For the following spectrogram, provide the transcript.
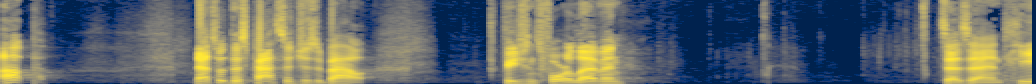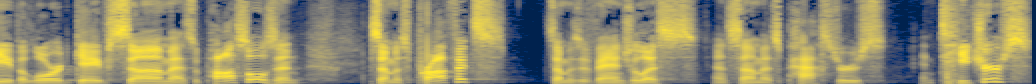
up. That's what this passage is about. Ephesians 4:11 says and he the Lord gave some as apostles and some as prophets, some as evangelists, and some as pastors and teachers.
